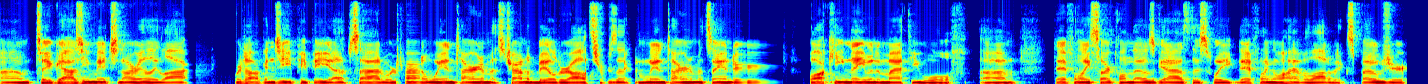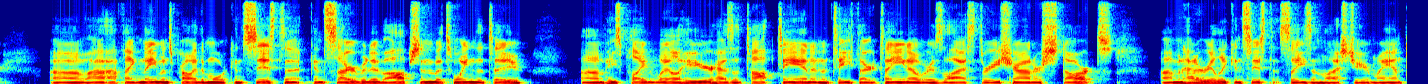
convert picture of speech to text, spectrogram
Um, two guys you mentioned I really like. We're talking GPP upside. We're trying to win tournaments, trying to build rosters that can win tournaments, Andrew. Joaquin Niemann and Matthew Wolff. Um, definitely circling those guys this week. Definitely to have a lot of exposure. Um, I, I, think Niemann's probably the more consistent, conservative option between the two. Um, he's played well here, has a top 10 and a T13 over his last three Shriners starts, um, and had a really consistent season last year, man.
